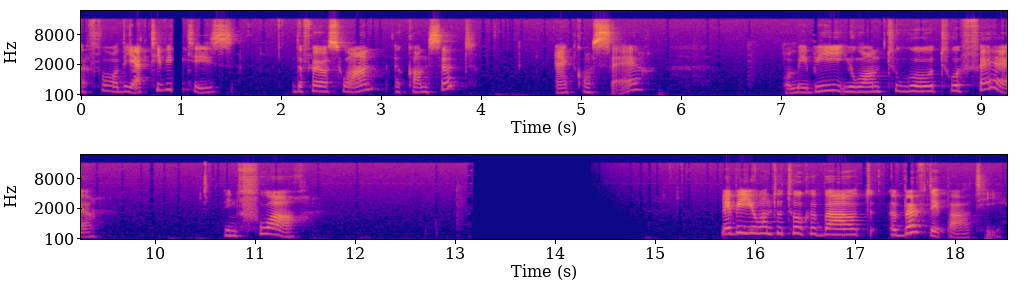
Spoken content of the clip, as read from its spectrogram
uh, for the activities. The first one, a concert, un concert. Or maybe you want to go to a fair, une foire. Maybe you want to talk about a birthday party,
